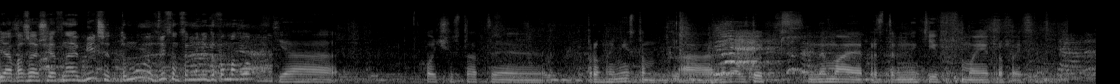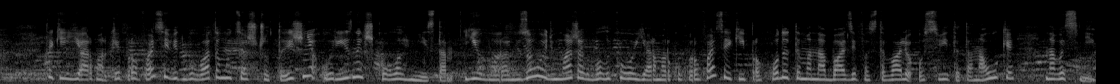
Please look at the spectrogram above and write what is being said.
я вважаю, що я знаю більше, тому звісно це мені допомогло. Я хочу стати програмістом, а на жаль, тут немає представників моєї професії. Такі ярмарки професій відбуватимуться щотижня у різних школах міста. Їх організовують в межах великого ярмарку професій, який проходитиме на базі фестивалю освіти та науки навесні.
